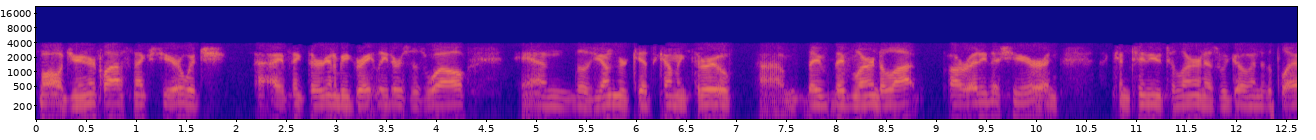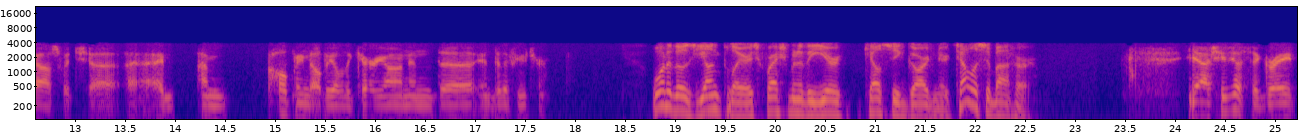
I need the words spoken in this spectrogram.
small junior class next year, which I think they're going to be great leaders as well. And those younger kids coming through, um, they've they've learned a lot already this year, and continue to learn as we go into the playoffs, which uh, I, I'm hoping they'll be able to carry on into into the future. One of those young players, freshman of the year, Kelsey Gardner. Tell us about her. Yeah, she's just a great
